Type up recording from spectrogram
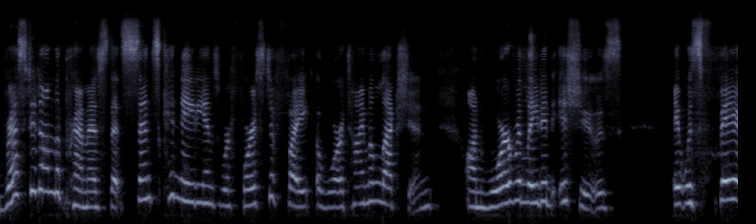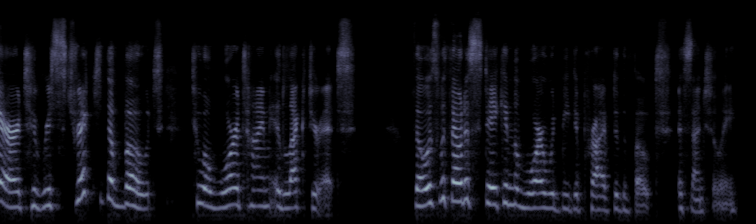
rested on the premise that since Canadians were forced to fight a wartime election on war related issues, it was fair to restrict the vote to a wartime electorate. Those without a stake in the war would be deprived of the vote, essentially.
